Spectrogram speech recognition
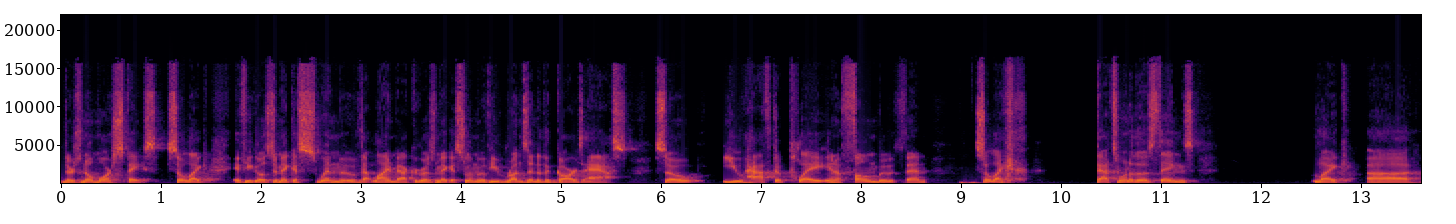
there's no more space. So like if he goes to make a swim move, that linebacker goes to make a swim move, he runs into the guard's ass. So you have to play in a phone booth then. So like that's one of those things like uh,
